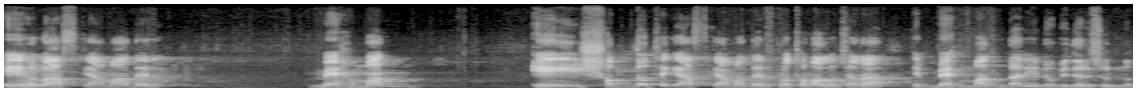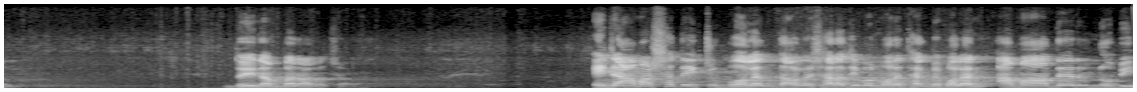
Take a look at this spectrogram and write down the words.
এই হলো আজকে আমাদের মেহমান। এই শব্দ থেকে আজকে আমাদের প্রথম আলোচনা যে মেহমানদারি নবীদের শূন্য দুই নাম্বার আলোচনা। এটা আমার সাথে একটু বলেন, তাহলে সারা জীবন মনে থাকবে। বলেন, আমাদের নবী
